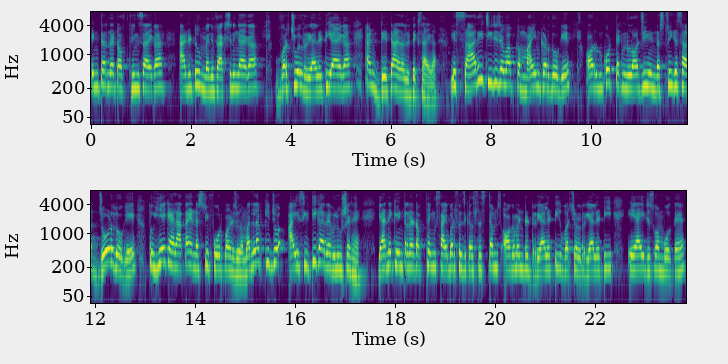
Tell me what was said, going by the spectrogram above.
इंटरनेट ऑफ़ थिंग्स आएगा एडिटिव मैन्युफैक्चरिंग आएगा वर्चुअल रियलिटी आएगा एंड डेटा एनालिटिक्स आएगा। ये सारी चीज़ें जब आप कंबाइन कर दोगे और उनको टेक्नोलॉजी इंडस्ट्री के साथ जोड़ दोगे तो ये कहलाता है इंडस्ट्री 4.0 मतलब कि जो आईसीटी का रेवोल्यूशन है, यानी कि internet of things cyber physical systems augmented reality virtual reality ए जिसको हम बोलते हैं।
